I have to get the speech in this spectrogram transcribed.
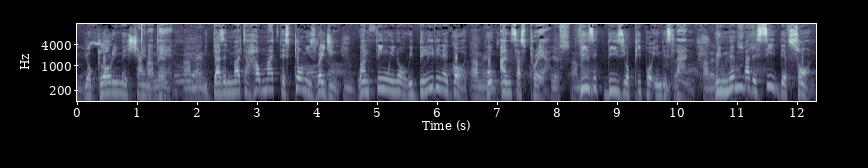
your glory may shine Amen. again. Amen. It doesn't matter how much the storm is raging. Mm. One thing we know, we believe in a God Amen. who answers prayer. Yes, amen. Visit these your people in this mm. land. Hallelujah, Remember the seed they've sown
